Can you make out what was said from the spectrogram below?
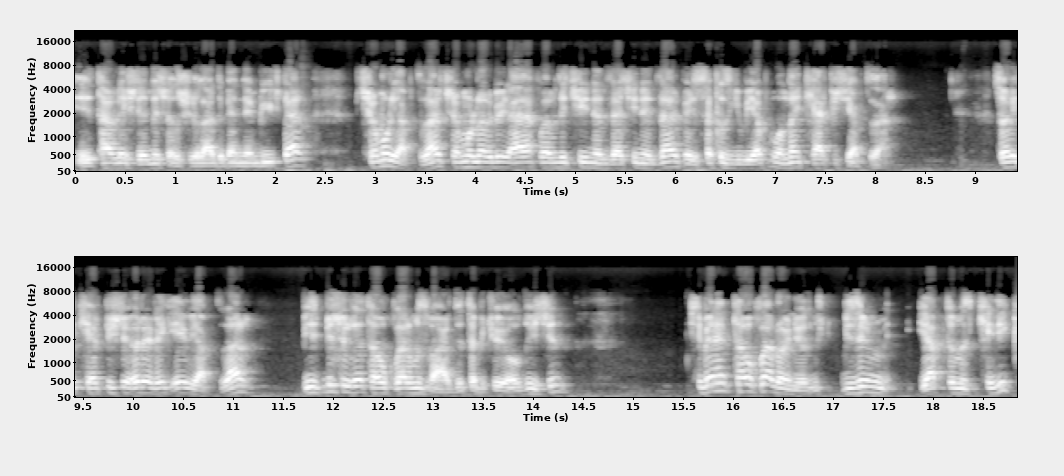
e, tarla işlerinde çalışıyorlardı benden büyükler. Çamur yaptılar. Çamurları böyle ayaklarında çiğnediler, çiğnediler. Böyle sakız gibi yapıp ondan kerpiç yaptılar. Sonra kerpiçle örerek ev yaptılar. Bir, bir sürü de tavuklarımız vardı tabii köy olduğu için. İşte ben hep tavuklarla oynuyordum. Bizim yaptığımız kelik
